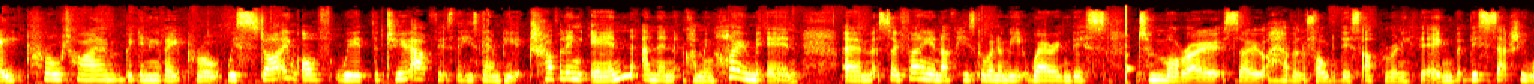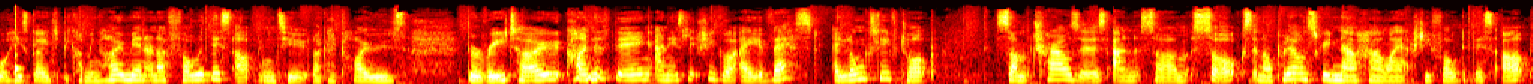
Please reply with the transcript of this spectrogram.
April time, beginning of April. We're starting off with the two outfits that he's going to be travelling in and then coming home in. Um, so funny enough, he's going to be wearing this tomorrow, so I haven't folded this up or anything, but this is actually what he's going to be coming home in, and I've folded this up into like a clothes burrito kind of thing, and it's literally got a vest, a long sleeve top, some trousers and some socks and I'll put it on screen now how I actually folded this up.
